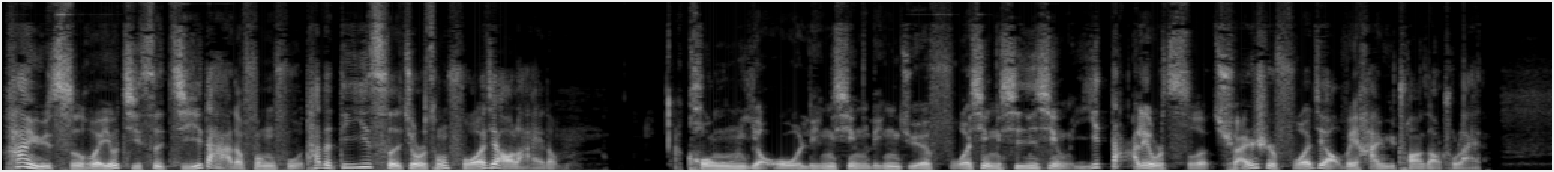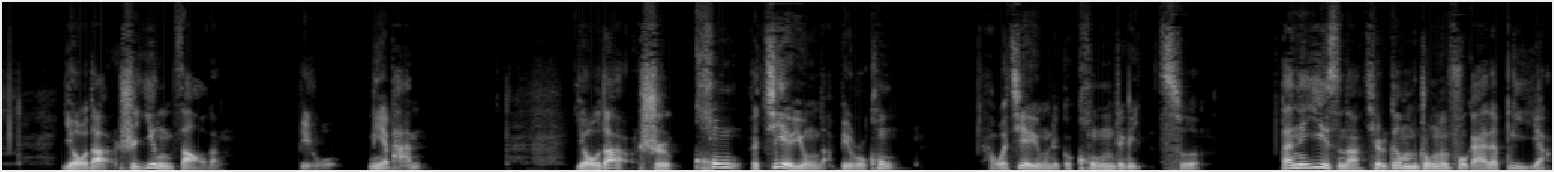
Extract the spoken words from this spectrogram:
汉语词汇有几次极大的丰富，它的第一次就是从佛教来的，空有灵性灵觉佛性心性一大溜词，全是佛教为汉语创造出来的。有的是硬造的，比如涅盘；有的是空借用的，比如空啊，我借用这个“空”这个词，但那意思呢，其实跟我们中文覆盖的不一样。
